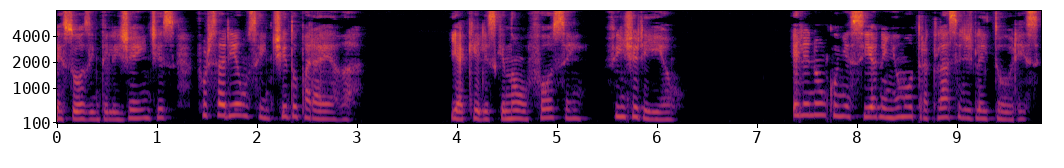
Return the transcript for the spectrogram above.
Pessoas inteligentes forçariam um sentido para ela. E aqueles que não o fossem fingiriam. Ele não conhecia nenhuma outra classe de leitores.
